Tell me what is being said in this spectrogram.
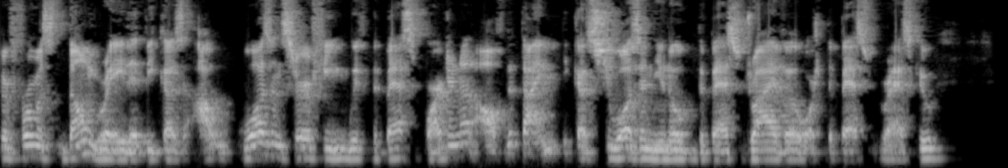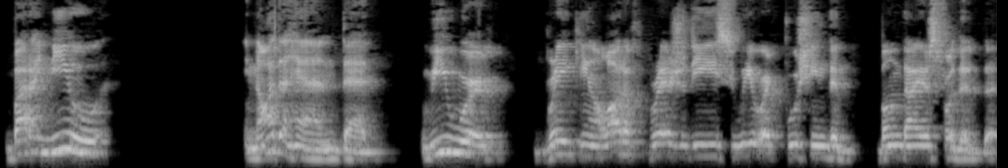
performance downgraded because I wasn't surfing with the best partner of the time because she wasn't, you know, the best driver or the best rescue. But I knew, in other hand, that we were breaking a lot of prejudice. We were pushing the bondiers for the, the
